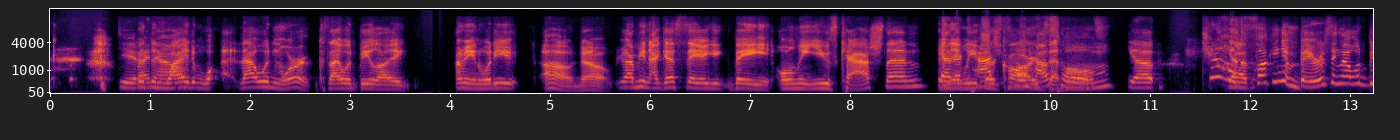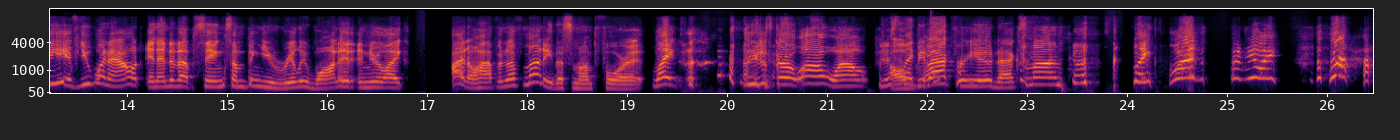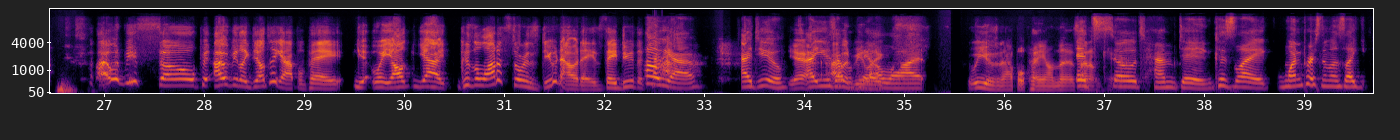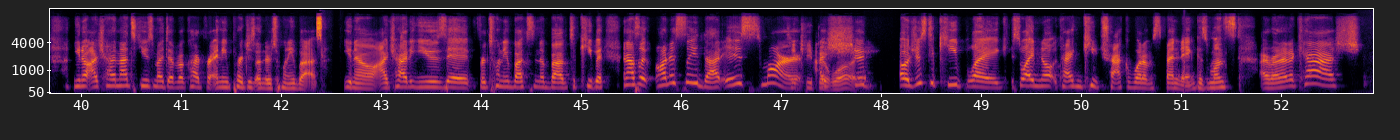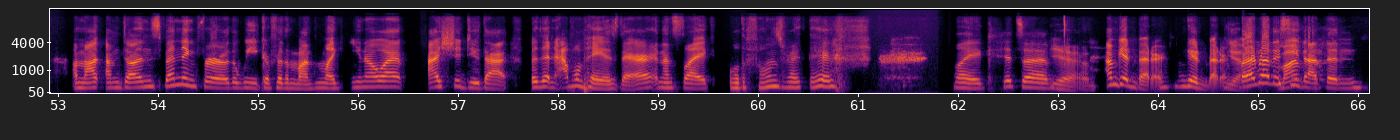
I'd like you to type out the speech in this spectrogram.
Dude, But I then know. why do- that wouldn't work? Because I would be like, I mean, what do you? Oh no! I mean, I guess they they only use cash then, Yeah, and they leave their cards at home. Yep. Do you know how fucking embarrassing that would be if you went out and ended up seeing something you really wanted, and you're like, I don't have enough money this month for it. Like, you just go, oh well, Just I'll like, be what? back for you next month. like what? I'd be like. I would be so. I would be like, "Y'all take Apple Pay? Yeah, wait, y'all, yeah, because a lot of stores do nowadays. They do the. Oh, yeah. I do. Yeah, I use I Apple Pay a lot. We use an Apple Pay on this. I don't it's so tempting because like one person was like you know i try not to use my debit card for any purchase under 20 bucks. You know i try to use it for 20 bucks and above to keep it. And i was like honestly that is smart. keep I it what? should- oh just to keep like so i know i can keep track of what i'm spending because once i run out of cash i'm not i'm done spending for the week or for the month. I'm like you know what? I should do that. But then apple pay is there and it's like well the phone's right there like it's a yeah. i'm getting better i'm getting better Yeah. but i'd rather My- see that than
